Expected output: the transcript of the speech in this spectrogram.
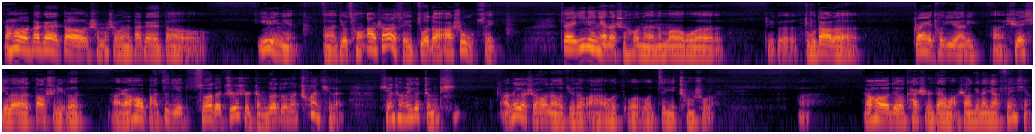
然后大概到什么时候呢？大概到一零年啊，就从二十二岁做到二十五岁。在一零年的时候呢，那么我这个读到了专业投机原理啊，学习了道氏理论啊，然后把自己所有的知识整个都能串起来，形成了一个整体啊。那个时候呢，我觉得哇，我我我自己成熟了啊，然后就开始在网上跟大家分享。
